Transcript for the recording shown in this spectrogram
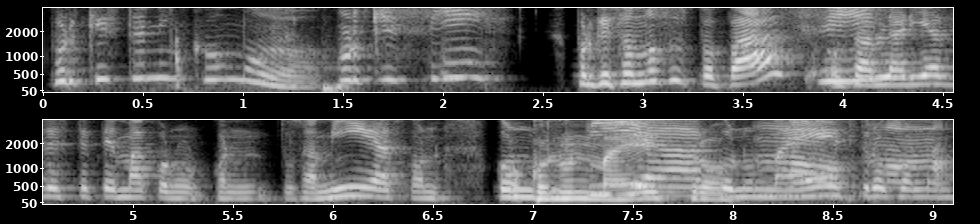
¿Por qué es tan incómodo? Porque sí. ¿Porque somos sus papás? Sí. ¿O sea, hablarías de este tema con, con tus amigas, con, con, O con tu un tía, maestro. Con un No, maestro, no, con un-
